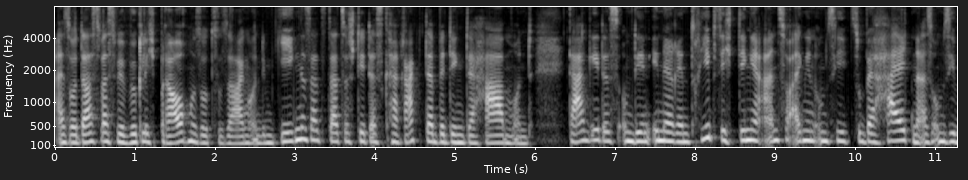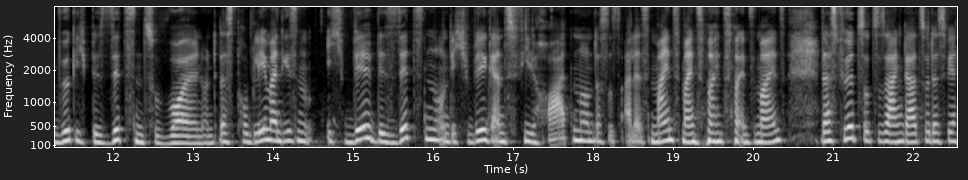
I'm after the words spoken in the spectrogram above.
Also das, was wir wirklich brauchen sozusagen. Und im Gegensatz dazu steht das charakterbedingte Haben. Und da geht es um den inneren Trieb, sich Dinge anzueignen, um sie zu behalten, also um sie wirklich besitzen zu wollen. Und das Problem an diesem, ich will besitzen und ich will ganz viel horten und das ist alles meins, meins, meins, meins, meins, das führt sozusagen dazu, dass wir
